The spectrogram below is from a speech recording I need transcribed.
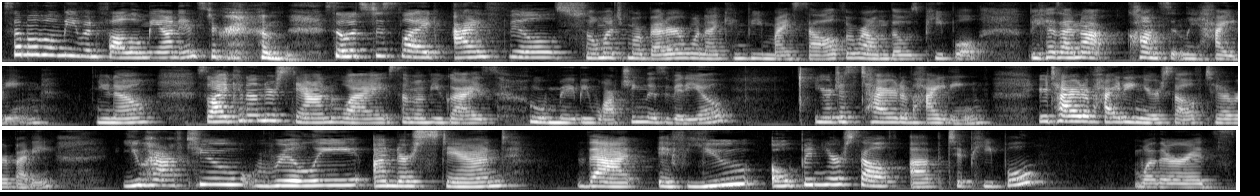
Some of them even follow me on Instagram. So it's just like I feel so much more better when I can be myself around those people because I'm not constantly hiding, you know? So I can understand why some of you guys who may be watching this video, you're just tired of hiding. You're tired of hiding yourself to everybody you have to really understand that if you open yourself up to people, whether it's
